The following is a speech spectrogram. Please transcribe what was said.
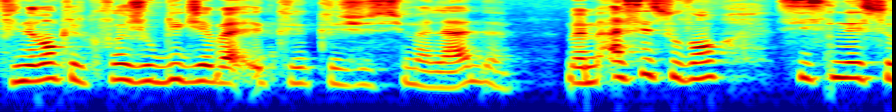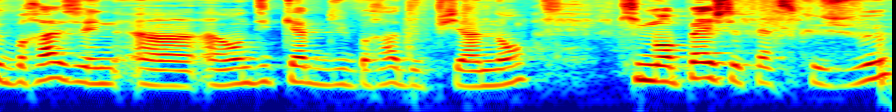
Finalement, quelquefois, j'oublie que, je suis malade. Même assez souvent, si ce n'est ce bras, j'ai un, handicap du bras depuis un an qui m'empêche de faire ce que je veux.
